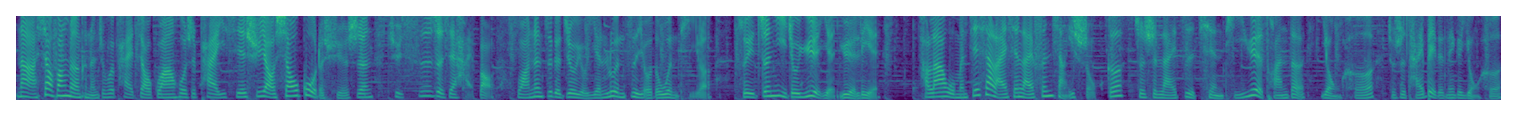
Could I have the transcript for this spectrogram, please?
那校方呢，可能就会派教官，或是派一些需要销过的学。生去撕这些海报，哇，那这个就有言论自由的问题了，所以争议就越演越烈。好啦，我们接下来先来分享一首歌，这是来自浅提乐团的《永和》，就是台北的那个永和，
